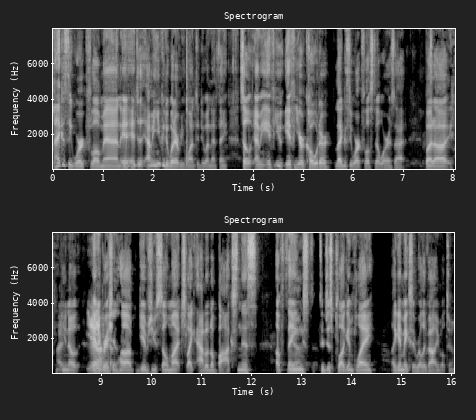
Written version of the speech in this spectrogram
legacy workflow, man, it, it just, I mean, you can do whatever you want to do in that thing. So, I mean, if you if you're a coder, legacy workflow still where that? But uh, you know, yeah, integration hub gives you so much like out of the boxness of things yeah. to just plug and play. Like it makes it really valuable too.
